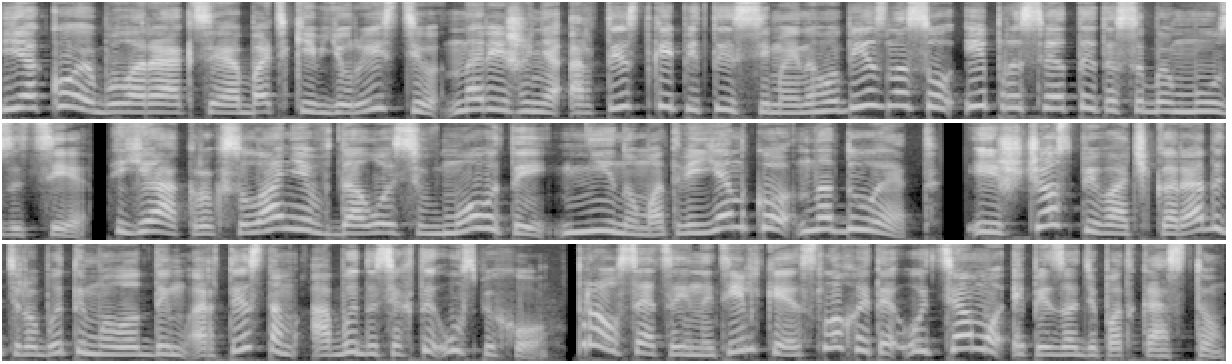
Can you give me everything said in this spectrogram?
Якою була реакція батьків юристів на рішення артистки піти з сімейного бізнесу і присвятити себе музиці? Як Роксолані вдалося вмовити Ніну Матвієнко на дует? І що співачка радить робити молодим артистам, аби досягти успіху? Про все це і не тільки слухайте у цьому епізоді подкасту подкасту.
